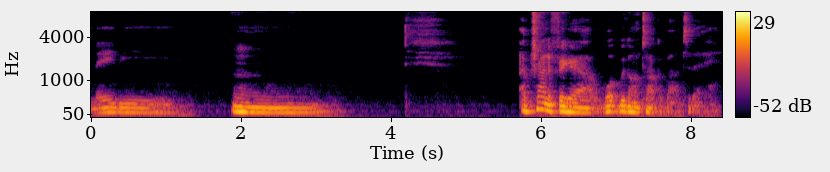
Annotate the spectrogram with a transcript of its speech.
maybe. Hmm, I'm trying to figure out what we're going to talk about today.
